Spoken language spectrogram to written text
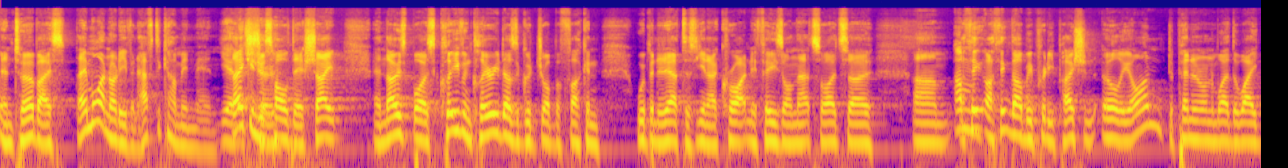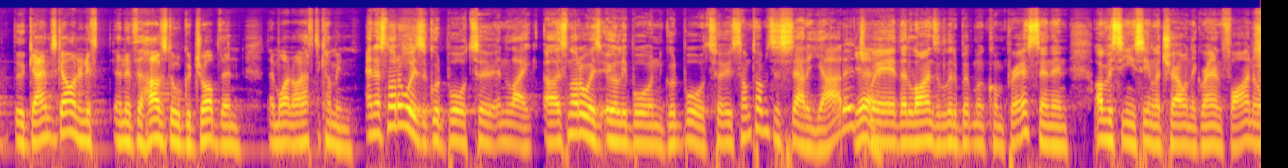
and Turbos, they might not even have to come in, man. Yeah, they can just true. hold their shape. And those boys, Cleveland Cleary does a good job of fucking whipping it out to you know Crichton if he's on that side. So um, I think I think they'll be pretty patient early on, depending on the way the way the game's going. And if and if the halves do a good job, then they might not have to come in. And it's not always a good ball too, and like uh, it's not always early ball and good ball too. Sometimes it's out of yardage Yeah. where the line's a little bit more compressed, and then obviously you see Latrell in the grand final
